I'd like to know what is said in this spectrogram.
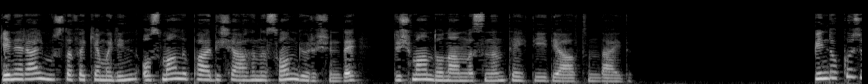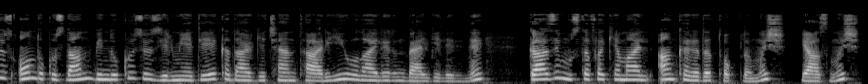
General Mustafa Kemal'in Osmanlı padişahını son görüşünde düşman donanmasının tehdidi altındaydı. 1919'dan 1927'ye kadar geçen tarihi olayların belgelerini Gazi Mustafa Kemal Ankara'da toplamış, yazmış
